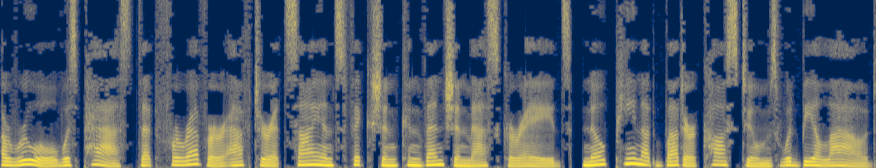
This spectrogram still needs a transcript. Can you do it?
a rule was passed that forever after at science fiction convention masquerades, no peanut butter costumes would be allowed.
